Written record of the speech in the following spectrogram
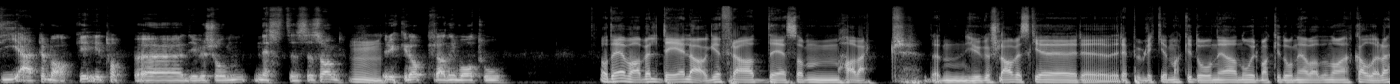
de er tilbake i toppdivisjonen neste sesong. Mm. Rykker opp fra nivå to. Og det var vel det laget fra det som har vært den jugoslaviske re- republikken Makedonia, Nord-Makedonia, hva det nå kaller det,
